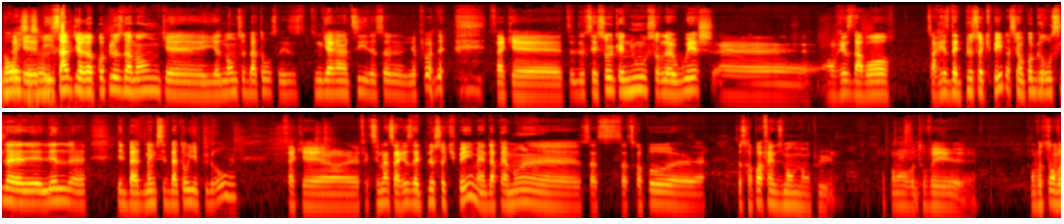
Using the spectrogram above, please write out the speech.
Bon, Fait oui, que- c'est ça. puis ils savent qu'il n'y aura pas plus de monde qu'il y a de monde sur le bateau. C'est une garantie de ça. Il y a pas de... Fait que c'est sûr que nous, sur le Wish, on risque d'avoir. Ça risque d'être plus occupé parce qu'ils n'ont pas grossi l'île, euh, même si le bateau il est plus gros. là. Fait que euh, effectivement, ça risque d'être plus occupé, mais d'après moi, euh, ça, ça sera pas. ça sera pas la fin du monde non plus. on va trouver. on va, on va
